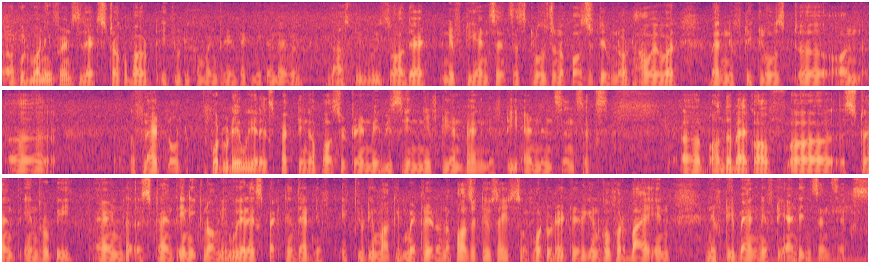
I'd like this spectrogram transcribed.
Uh, good morning friends. Let's talk about equity commentary and technical level. Last week we saw that nifty and sensex closed on a positive note. However bank nifty closed uh, on uh, a flat note. For today we are expecting a positive trend may be seen in nifty and bank nifty and in sensex. Uh, on the back of uh, strength in rupee and strength in economy we are expecting that equity market may trade on a positive side. So for today trade can go for buy in nifty bank nifty and in sensex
